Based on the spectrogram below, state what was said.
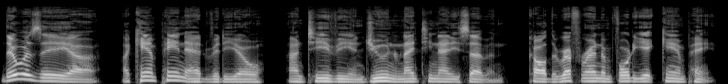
There was a, uh, a campaign ad video on TV in June of 1997 called the Referendum 48 Campaign.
